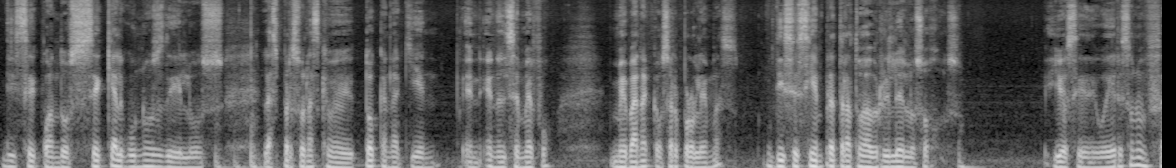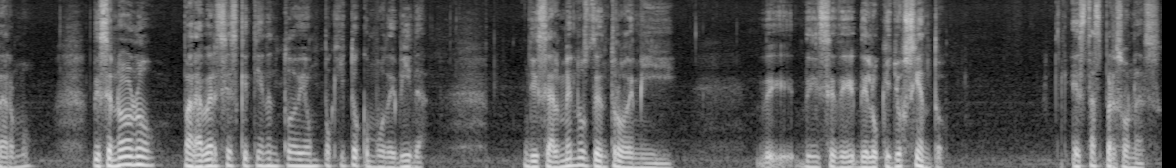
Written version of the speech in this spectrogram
Dice, cuando sé que algunos de los las personas que me tocan aquí en, en, en el CEMEFO me van a causar problemas, dice, siempre trato de abrirle los ojos. Y yo así güey, ¿eres un enfermo? Dice, no, no, no, para ver si es que tienen todavía un poquito como de vida. Dice, al menos dentro de mi... de- dice, de, de lo que yo siento estas personas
